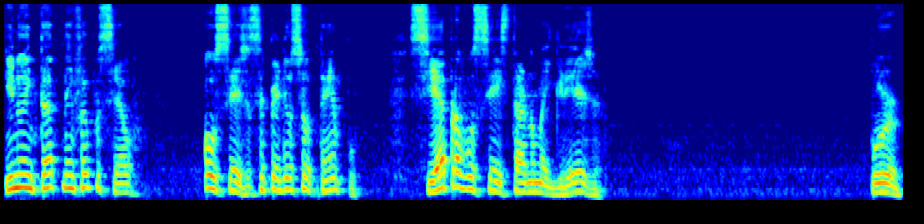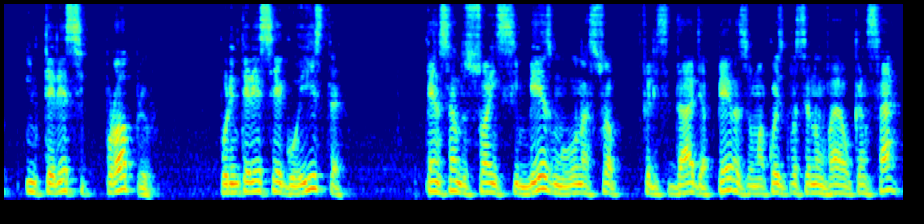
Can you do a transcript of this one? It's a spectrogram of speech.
E no entanto, nem foi para o céu. Ou seja, você perdeu seu tempo. Se é para você estar numa igreja por interesse próprio, por interesse egoísta, pensando só em si mesmo ou na sua felicidade apenas, uma coisa que você não vai alcançar?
